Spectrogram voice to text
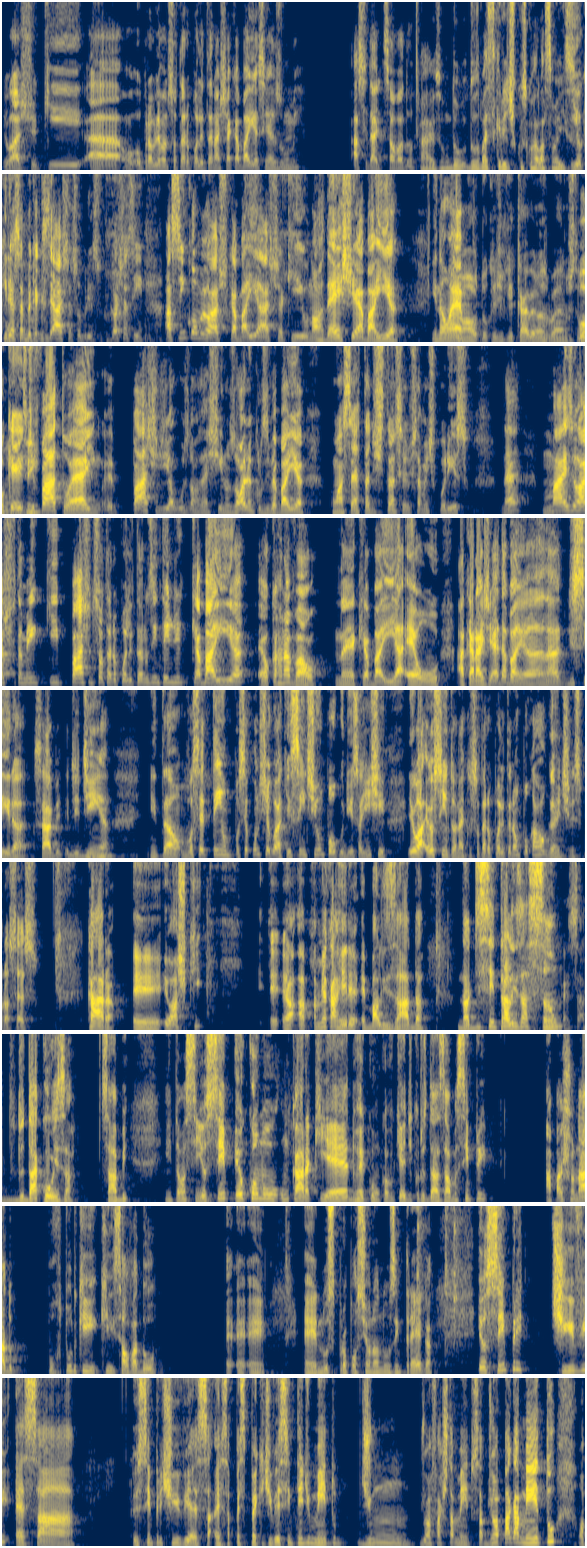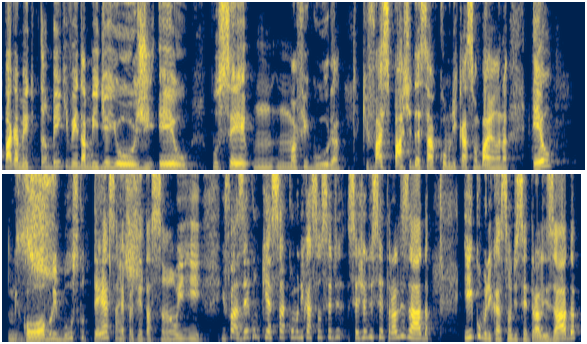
Eu acho que ah, o, o problema do soteropolitano é achar que a Bahia se resume à cidade de Salvador. Ah, eu sou um do- dos mais críticos com relação a isso. E eu queria saber o que, é que você acha sobre isso. Porque eu acho assim, assim como eu acho que a Bahia acha que o Nordeste é a Bahia, e não é É uma autocrítica que cabe a nós baianos também. porque, Sim. de fato, é, é, parte de alguns nordestinos olham, inclusive, a Bahia com uma certa distância justamente por isso, né? Mas eu acho também que parte dos soteropolitanos entende que a Bahia é o carnaval, né? Que a Bahia é o a carajé da baiana de Cira, sabe? De Dinha. Então, você tem um, você quando chegou aqui sentiu um pouco disso, a gente, eu, eu sinto, né, que o soteropolitano é um pouco arrogante nesse processo. Cara, é, eu acho que é, a, a minha carreira é balizada na descentralização do- da coisa, sabe? Então, assim, eu sempre, eu como um cara que é do Recôncavo, que é de Cruz das Almas, sempre apaixonado por tudo que, que Salvador é, é, é, é, nos proporciona, nos entrega, eu sempre tive essa eu sempre tive essa, essa perspectiva, esse entendimento de um, de um afastamento, sabe? De um apagamento, um apagamento também que vem da mídia e hoje eu, por ser um- uma figura que faz parte dessa comunicação baiana, eu me Isso. cobro e busco ter essa Isso. representação e, e, e fazer com que essa comunicação seja, seja descentralizada. E comunicação descentralizada,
